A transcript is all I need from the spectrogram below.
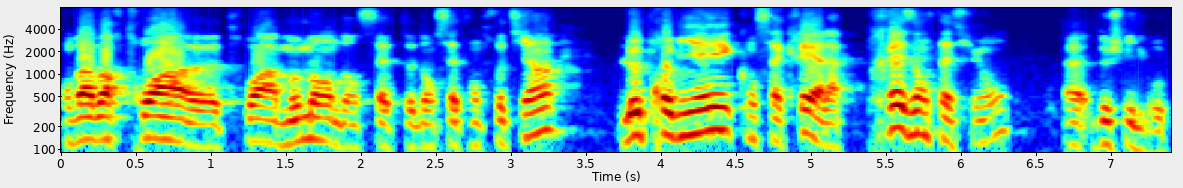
on va avoir trois, trois moments dans, cette, dans cet entretien. Le premier consacré à la présentation de Schmidt Group.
